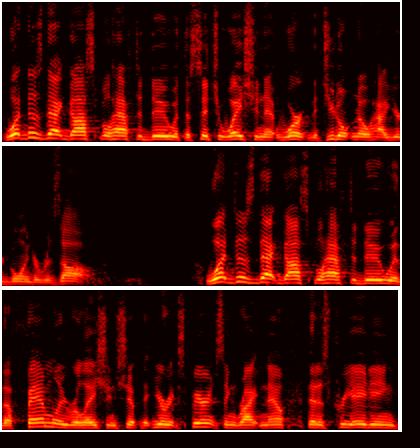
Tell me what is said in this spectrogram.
What does that gospel have to do with the situation at work that you don't know how you're going to resolve? What does that gospel have to do with a family relationship that you're experiencing right now that is creating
